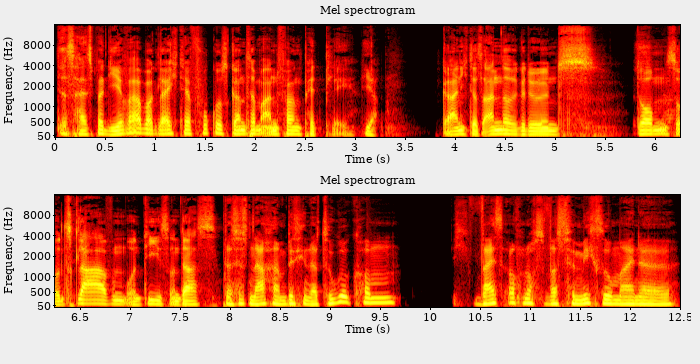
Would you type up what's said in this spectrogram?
Das heißt, bei dir war aber gleich der Fokus ganz am Anfang Petplay. Ja. Gar nicht das andere Gedöns, Doms und Sklaven und dies und das. Das ist nachher ein bisschen dazugekommen. Ich weiß auch noch, was für mich so meine,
